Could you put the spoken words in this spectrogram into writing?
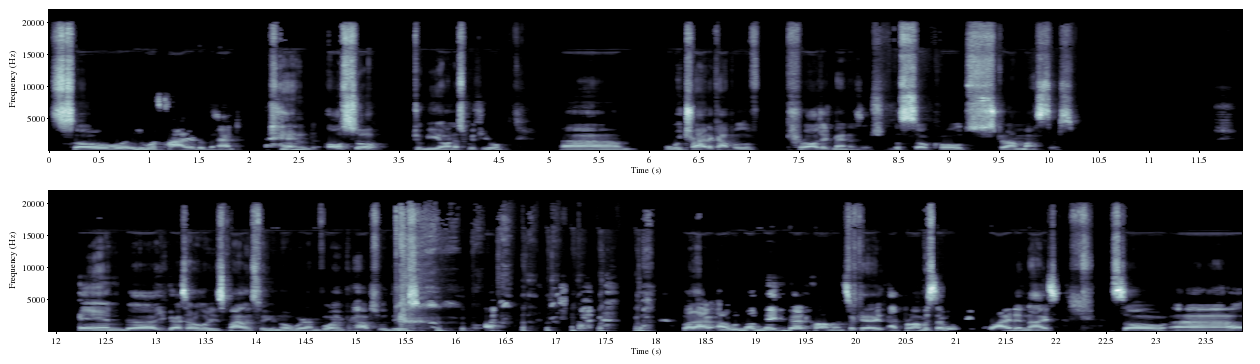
so he was tired of that. And also, to be honest with you, um, we tried a couple of project managers, the so-called Scrum Masters. And uh, you guys are already smiling, so you know where I'm going perhaps with this. but I, I, will not make bad comments, okay? I, I promise I will be polite and nice. So uh,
